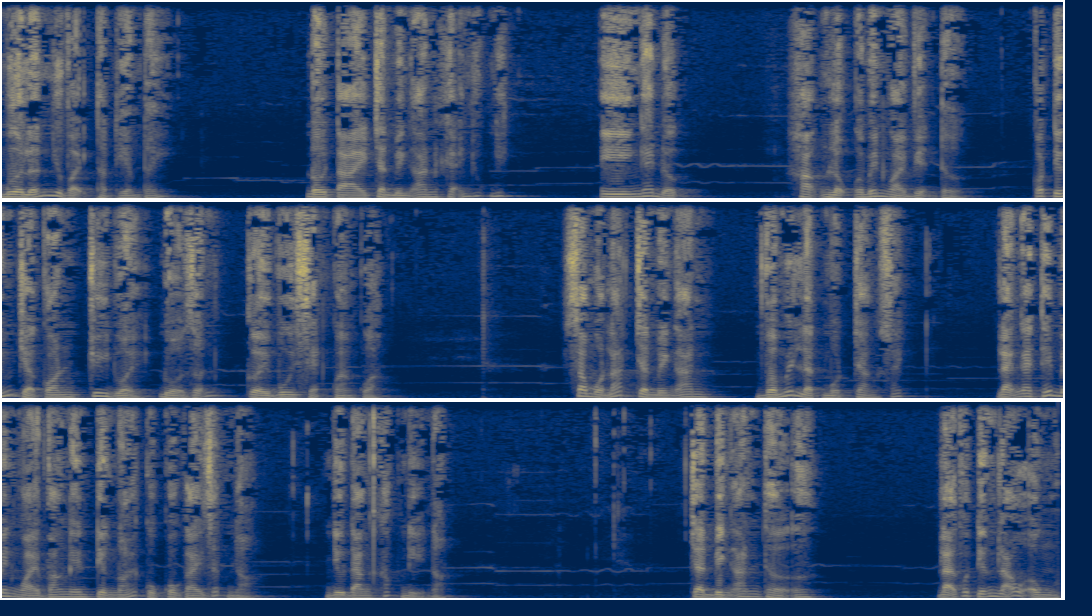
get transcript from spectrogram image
Mưa lớn như vậy thật hiếm thấy. Đôi tài Trần Bình An khẽ nhúc nhích. Y nghe được Hạng lộng ở bên ngoài viện tử, Có tiếng trẻ con truy đuổi, đùa dẫn Cười vui xẹt quang qua. Sau một lát Trần Bình An Vừa mới lật một trang sách, Lại nghe thấy bên ngoài vang lên tiếng nói của cô gái rất nhỏ, Như đang khóc nỉ non. Trần Bình An thở ơ. Lại có tiếng lão ông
